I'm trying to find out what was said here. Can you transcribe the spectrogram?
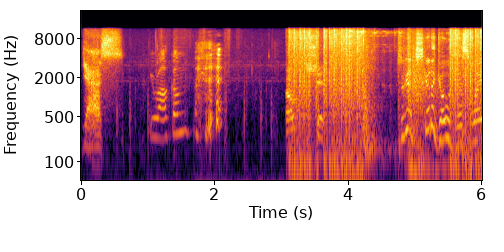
Yes! You're welcome. Oh, shit. So yeah, just gonna go this way.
